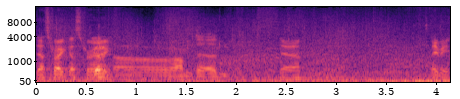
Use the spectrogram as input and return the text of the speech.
Death strike, death Good. strike. Oh, I'm dead. Yeah. Maybe.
